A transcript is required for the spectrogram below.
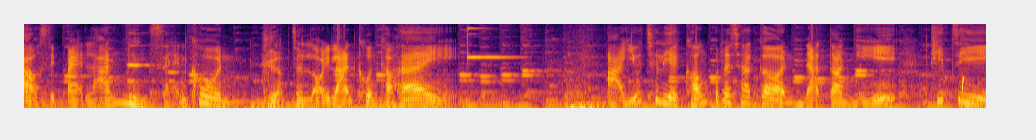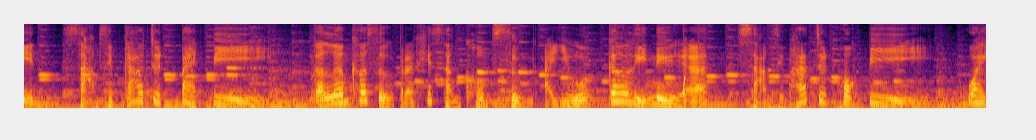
98 ล้าน1แสนคน เกือบจะร้อยล้านคนเขาให้ อายุเฉลี่ยของประชากรณตอนนี้ ที่จีน 39.8 ปี ก็เริ่มเข้าสู่ประเทศสังคมสูงอายุเกาหลีเหนือ 35.6 ปี วัย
